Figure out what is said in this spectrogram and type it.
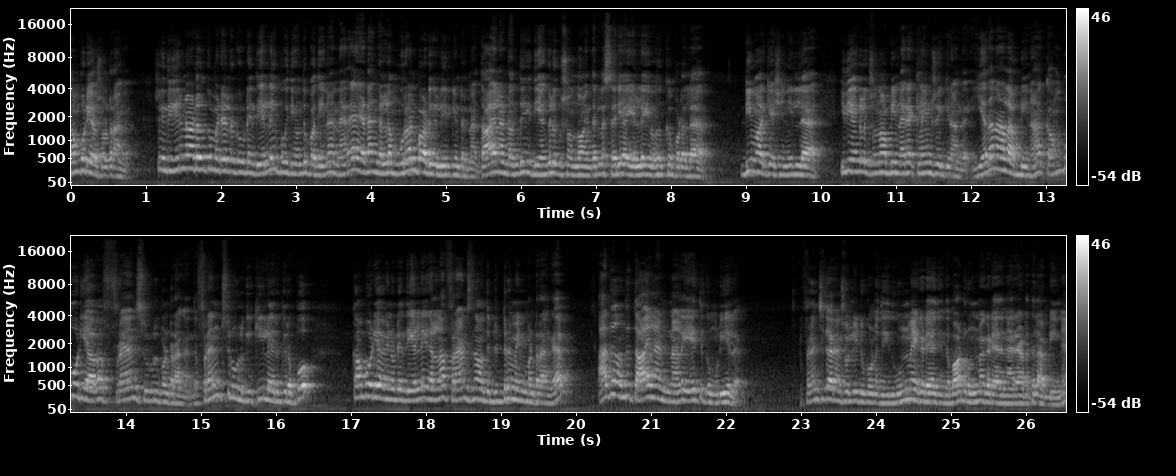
கம்போடியா சொல்கிறாங்க ஸோ இந்த இரு நாடுகளுக்கும் இடையில் இருக்கக்கூடிய இந்த எல்லை பகுதி வந்து பார்த்திங்கன்னா நிறைய இடங்கள்ல முரண்பாடுகள் இருக்கின்றன. தாய்லாந்து வந்து இது எங்களுக்கு சொந்தம். இந்த இடத்துல சரியாக எல்லை வகுக்கப்படலை. டிமார்கேஷன் இல்லை. இது எங்களுக்கு சொந்தம் அப்படின்னு நிறைய கிளைம்ஸ் வைக்கிறாங்க. எதனால் அப்படின்னா கம்போடியாவை ஃப்ரான்ஸ் ரூல் பண்ணுறாங்க இந்த ஃப்ரெண்ட்ஸ் ரூலுக்கு கீழே இருக்கிறப்போ கம்போடியாவினுடைய இந்த எல்லைகள்லாம் ஃப்ரான்ஸ் தான் வந்து டிட்டர்மைன் பண்ணுறாங்க அது வந்து தாய்லாண்டுனால ஏற்றுக்க முடியலை. ஃப்ரெஞ்சுக்காரன் சொல்லிட்டு போனது இது உண்மை கிடையாது. இந்த பார்டர் உண்மை கிடையாது. நிறைய இடத்துல அப்படின்னு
